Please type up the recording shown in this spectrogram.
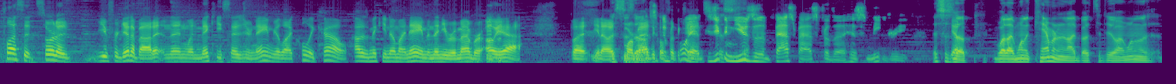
plus it sort of you forget about it, and then when Mickey says your name, you're like, "Holy cow! How does Mickey know my name?" And then you remember, "Oh yeah." But you know, This it's more a- magical for the point, kids. 'cause you can use the fast pass for the his meet and greet. This is Yep. a what I wanted Cameron and I both to do. I wanted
